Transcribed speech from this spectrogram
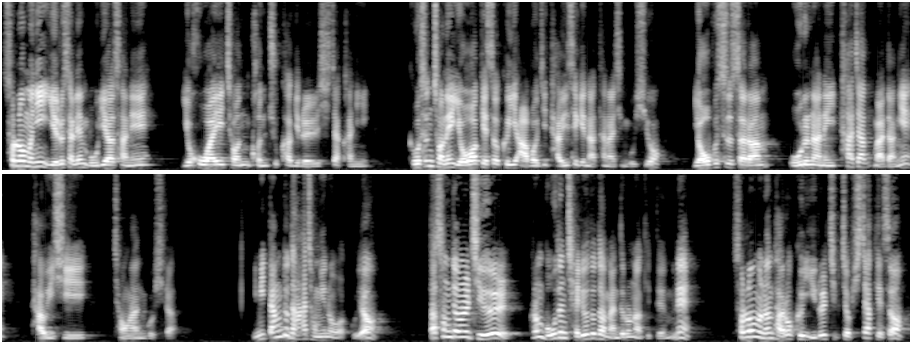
솔로몬이 예루살렘 모리아산에 여호와의 전 건축하기를 시작하니 그곳은 전에 여호와께서 그의 아버지 다윗에게 나타나신 곳이요 여부스 사람 오르난의 타작 마당에 다윗이 정한 곳이라. 이미 땅도 다 정해 놓았고요. 다 성전을 지을 그런 모든 재료도 다 만들어 놨기 때문에 솔로몬은 바로 그 일을 직접 시작해서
